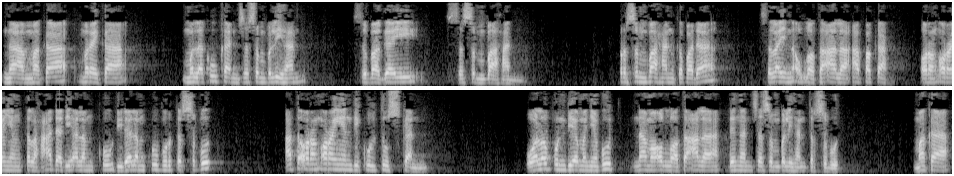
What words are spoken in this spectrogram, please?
Nah, maka mereka melakukan sesembelihan sebagai sesembahan. Persembahan kepada selain Allah Ta'ala apakah orang-orang yang telah ada di alamku, di dalam kubur tersebut, atau orang-orang yang dikultuskan walaupun dia menyebut nama Allah Ta'ala dengan sesembelihan tersebut. Maka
